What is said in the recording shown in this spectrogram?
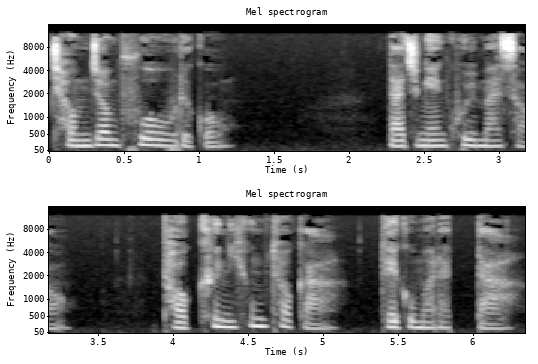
점점 부어오르고 나중엔 골마서 더 큰 흉터가 되고 말았다.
